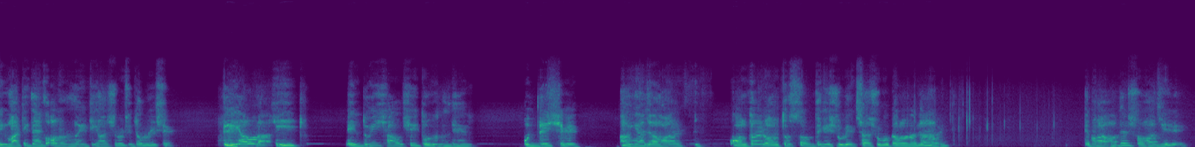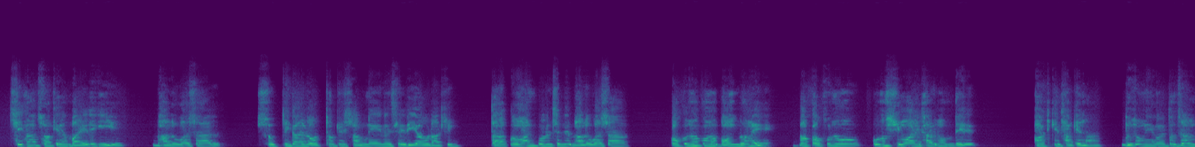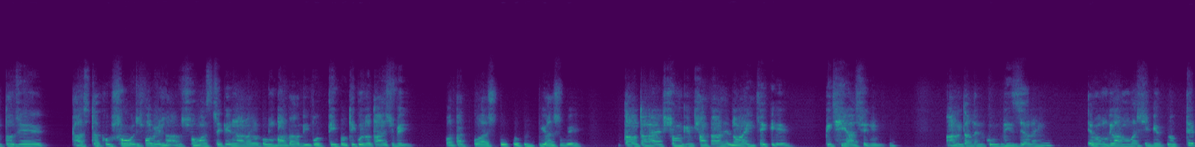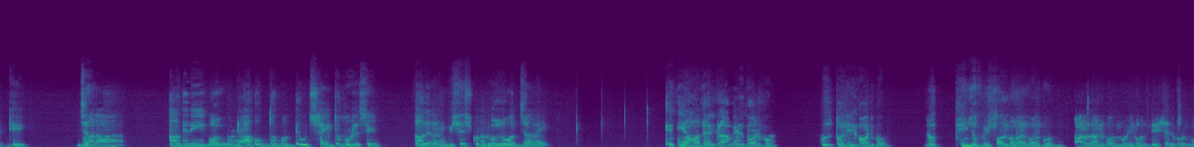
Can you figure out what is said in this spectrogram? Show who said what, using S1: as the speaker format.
S1: এই মাটিতে এক অনন্য ইতিহাস রচিত হয়েছে। রিয়া ও রাখি এই দুই সাহসী তরুণদের উদ্দেশ্যে আমি আজ আমার অন্তরের অন্তঃস্থল থেকে শুভেচ্ছা, শুভকামনা জানাই এবং আমাদের সমাজে চেনা ছকের বাইরে গিয়ে ভালোবাসার সত্যিকারের অর্থকে সামনে এনেছে রিয়া ও রাখি তারা প্রমাণ করেছে যে ভালোবাসা কখনো কোনো বন্ধনে বা কখনো কোনো সীমারেখার মধ্যে আটকে থাকে না। দুজনেই হয়তো জানতো যে কাজটা খুব সহজ হবে না। সমাজ থেকে নানা রকম বাধা, বিপত্তি, প্রতিকূলতা আসবে কটাক্ষ আসবে প্রকৃতি আসবে। তাও তারা একসঙ্গে থাকার লড়াই থেকে পিছিয়ে আসেনি। আমি তাদের কুবলিশ জানাই এবং গ্রামবাসীকে প্রত্যেককে যারা তাদের এই বন্ধনে আবদ্ধ করতে উৎসাহিত করেছে, তাদের আমি বিশেষ করে ধন্যবাদ জানাই। এটি আমাদের গ্রামের গর্ব। কুলতলির গর্ব দক্ষিণ চব্বিশ পরগনার গর্ব বাংলার গর্ব এবং দেশের গর্ব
